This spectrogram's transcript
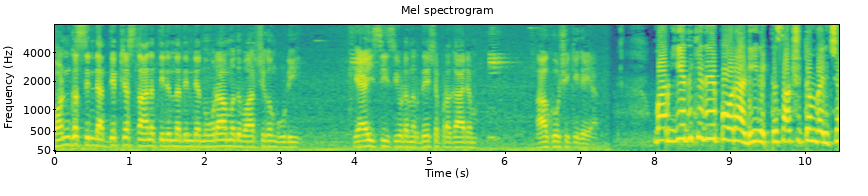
കോൺഗ്രസിന്റെ അധ്യക്ഷ സ്ഥാനത്തിരുന്നതിന്റെ നൂറാമത് വാർഷികം കൂടി എ ഐ സി സിയുടെ നിർദ്ദേശപ്രകാരം ആഘോഷിക്കുകയാണ്. വർഗീയതയ്ക്കെതിരെ പോരാടി രക്തസാക്ഷിത്വം വരിച്ച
